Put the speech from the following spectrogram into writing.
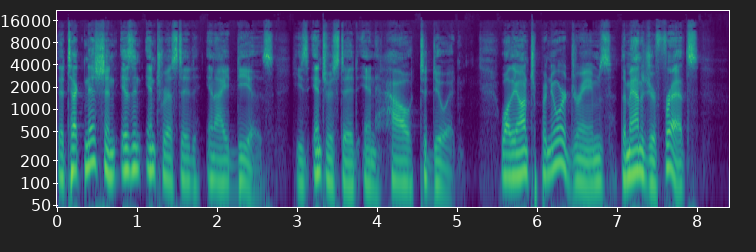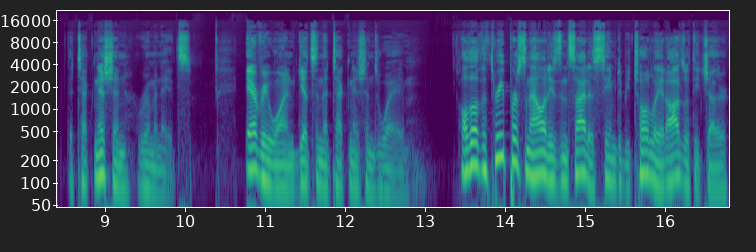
The technician isn't interested in ideas, he's interested in how to do it. While the entrepreneur dreams, the manager frets, the technician ruminates. Everyone gets in the technician's way. Although the three personalities inside us seem to be totally at odds with each other,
